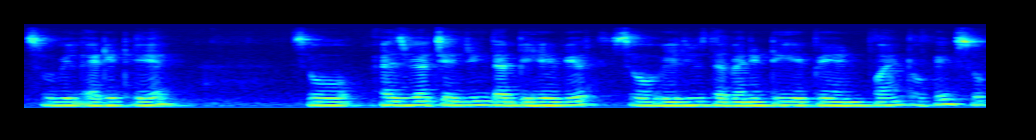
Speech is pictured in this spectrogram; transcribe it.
So we'll edit here. So as we are changing the behavior so we'll use the vanity API endpoint okay? So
